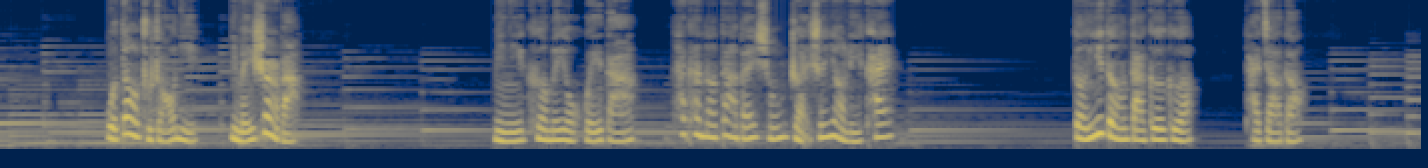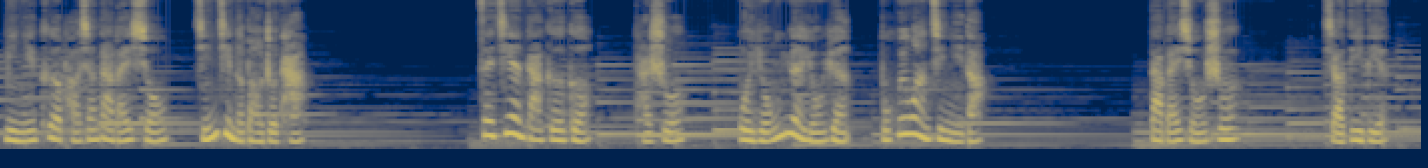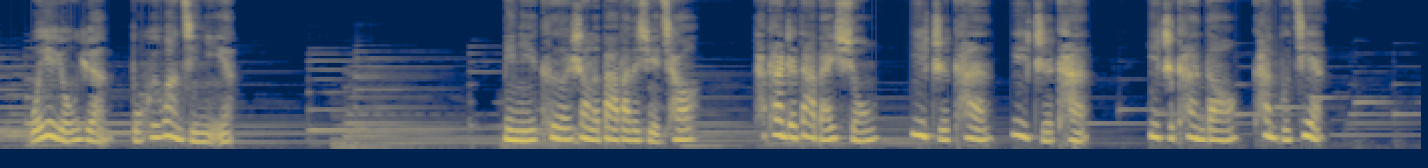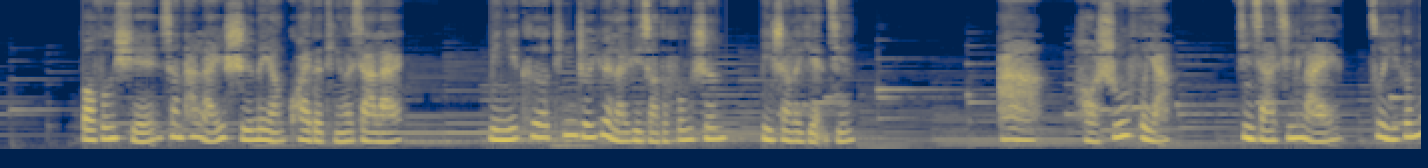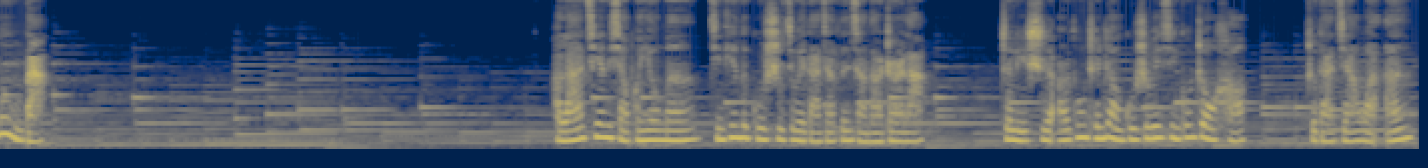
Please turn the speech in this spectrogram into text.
我到处找你，你没事儿吧？”米尼克没有回答，他看到大白熊转身要离开，“等一等，大哥哥。”他叫道：“米尼克跑向大白熊，紧紧地抱住他。再见，大哥哥，他说：“我永远永远不会忘记你的。”大白熊说：“小弟弟，我也永远不会忘记你。”米尼克上了爸爸的雪橇，他看着大白熊，一直看，一直看，一直看到看不见。暴风雪像他来时那样快的停了下来。米尼克听着越来越小的风声，闭上了眼睛。啊，好舒服呀！静下心来做一个梦吧。好啦，亲爱的小朋友们，今天的故事就为大家分享到这儿啦。这里是儿童成长故事微信公众号，祝大家晚安。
